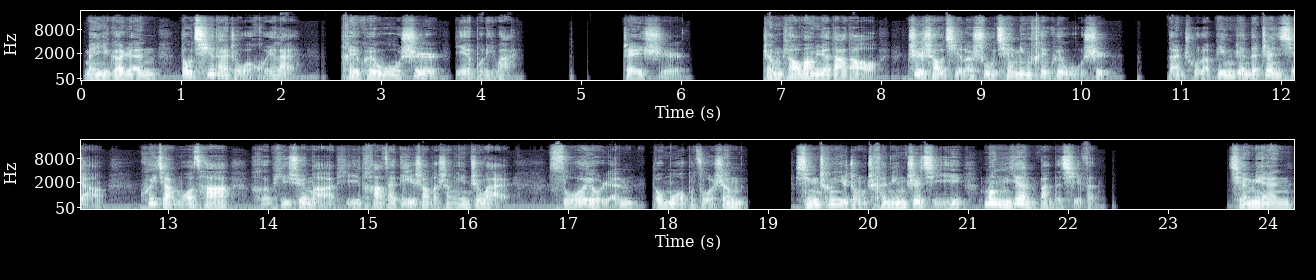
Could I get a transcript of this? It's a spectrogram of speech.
每一个人都期待着我回来，黑盔武士也不例外。这时，整条望月大道至少挤了数千名黑盔武士，但除了兵刃的震响、盔甲摩擦和皮靴马蹄踏在地上的声音之外，所有人都默不作声，形成一种沉凝之极、梦魇般的气氛。前面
